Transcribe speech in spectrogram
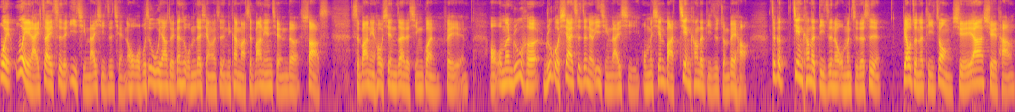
为未来再次的疫情来袭之前哦，我不是乌鸦嘴，但是我们在想的是，你看嘛，十八年前的 SARS，十八年后现在的新冠肺炎哦，我们如何？如果下一次真的有疫情来袭，我们先把健康的底子准备好。这个健康的底子呢，我们指的是标准的体重、血压、血糖，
